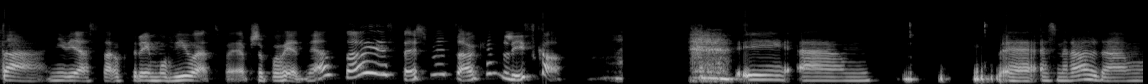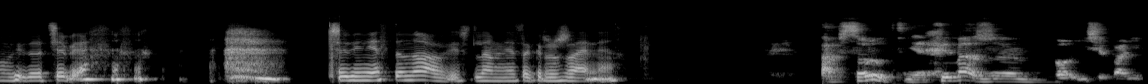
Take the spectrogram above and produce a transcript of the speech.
ta niewiasta, o której mówiła twoja przepowiednia, to jesteśmy całkiem blisko. I e, Esmeralda mówi do ciebie, czyli nie stanowisz dla mnie zagrożenia. Absolutnie. Chyba, że boi się pani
